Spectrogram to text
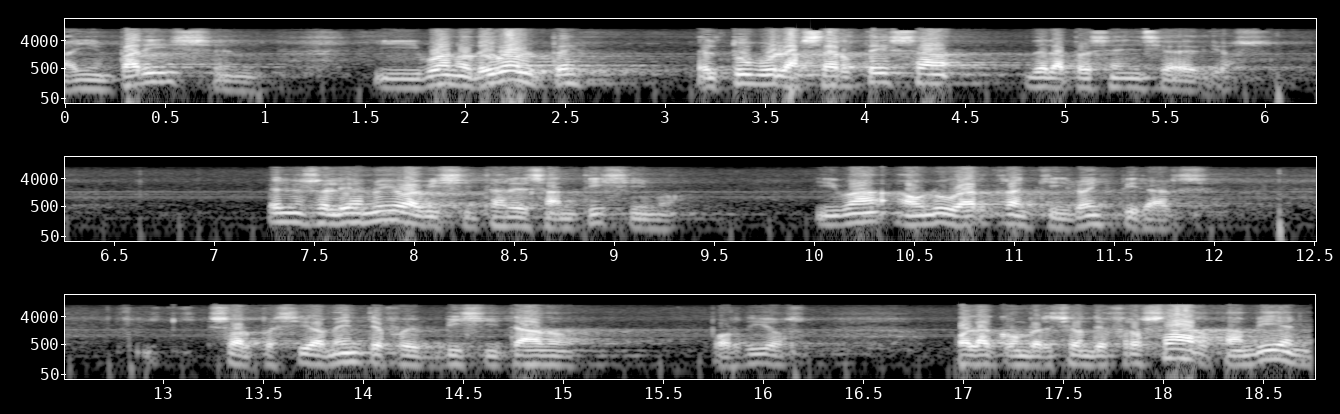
ahí en París, y bueno, de golpe, él tuvo la certeza de la presencia de Dios. Él en realidad no iba a visitar el Santísimo, iba a un lugar tranquilo a inspirarse. Y sorpresivamente fue visitado por Dios. O la conversión de Frosar también,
